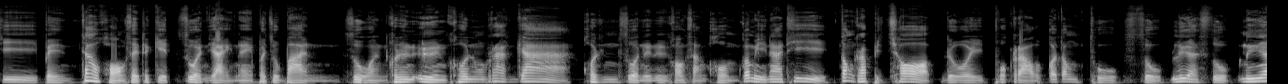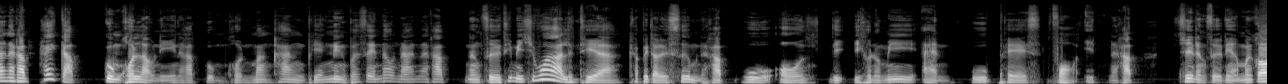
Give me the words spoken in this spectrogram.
ที่เป็นเจ้าของเศรษฐกิจส่วนใหญ่ในปัจจุบัน ส่วนคนอื่นๆ คนรากหญ้า คนส่วนอื่นๆของสังคมก็มีหน้าที่ต้องรับผิดชอบ โดยพวกเราก็ต้องถูกสูบเลือดสูบเนื้อนะครับ ให้กับกลุ่มคนเหล่านี้นะครับ กลุ่มคนมั่งคั่งเพียง 1%เท่านั้นนะครับ หนังสือที่มีชื่อว่า Rentier Capitalism นะครับ Who owns the economy and who pays for it นะครับ ชื่อหนังสือเนี่ยมันก็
